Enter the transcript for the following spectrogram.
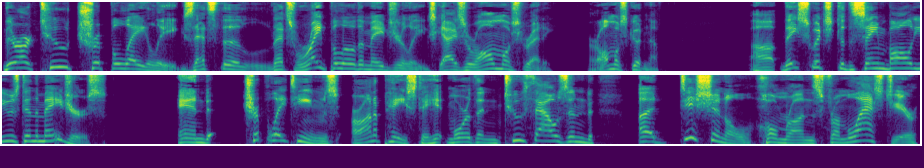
There are two AAA leagues. That's the that's right below the major leagues. Guys are almost ready, or almost good enough. Uh, they switched to the same ball used in the majors, and AAA teams are on a pace to hit more than 2,000 additional home runs from last year,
